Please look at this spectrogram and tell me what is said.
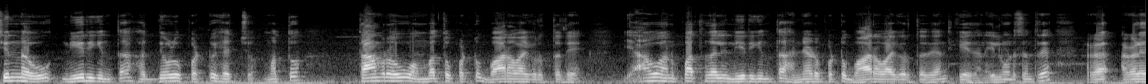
ಚಿನ್ನವು ನೀರಿಗಿಂತ ಹದಿನೇಳು ಪಟ್ಟು ಹೆಚ್ಚು ಮತ್ತು ತಾಮ್ರವು ಒಂಬತ್ತು ಪಟ್ಟು ಭಾರವಾಗಿರುತ್ತದೆ. ಯಾವ ಅನುಪಾತದಲ್ಲಿ ನೀರಿಗಿಂತ ಹನ್ನೆರಡು ಪಟ್ಟು ಭಾರವಾಗಿರುತ್ತದೆ ಅಂತ ಕೇಳಿದಾನೆ. ಇಲ್ಲಿ ನೋಡಿ ಸಂತ್ರೆ ಅಗಳೆ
